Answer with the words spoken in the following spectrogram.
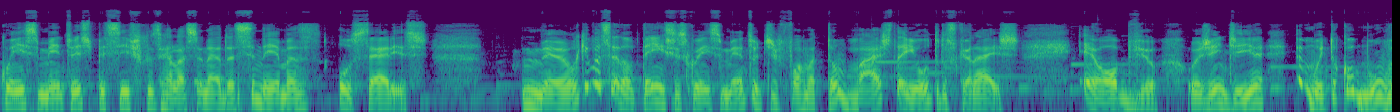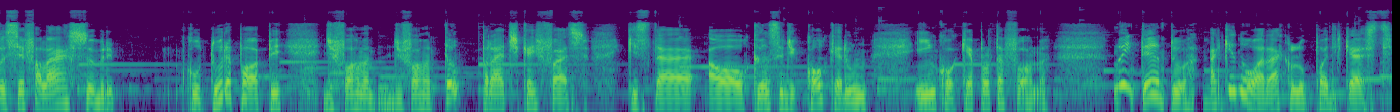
conhecimentos específicos relacionados a cinemas ou séries. Não que você não tenha esses conhecimentos de forma tão vasta em outros canais. É óbvio, hoje em dia é muito comum você falar sobre cultura pop de forma, de forma tão prática e fácil que está ao alcance de qualquer um e em qualquer plataforma. No entanto, aqui no Oráculo Podcast,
